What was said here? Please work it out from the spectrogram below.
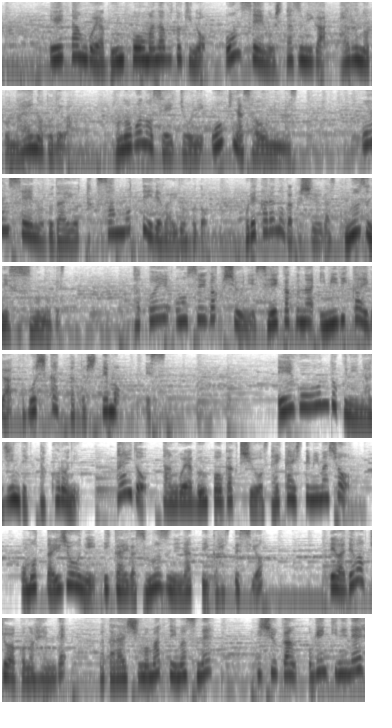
英単語や文法を学ぶ時の音声の下積みがあるのとないのとではその後の成長に大きな差を生みます。音声の土台をたくさん持っていればいるほどこれからの学習がスムーズに進むのです。たとえ音声学習に正確な意味理解が乏しかったとしてもです。英語音読に馴染んできた頃に再度単語や文法学習を再開してみましょう。思った以上に理解がスムーズになっていくはずですよ。ではでは今日はこの辺で。また来週も待っていますね。一週間お元気にね。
